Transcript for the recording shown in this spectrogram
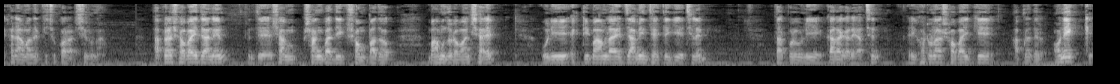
এখানে আমাদের কিছু করার ছিল না। আপনারা সবাই জানেন যে সাংবাদিক সম্পাদক মাহমুদুর রহমান সাহেব, উনি একটি মামলায় জামিন চাইতে গিয়েছিলেন। তারপর উনি কারাগারে আছেন। এই ঘটনা সবাইকে, আপনাদের অনেককে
